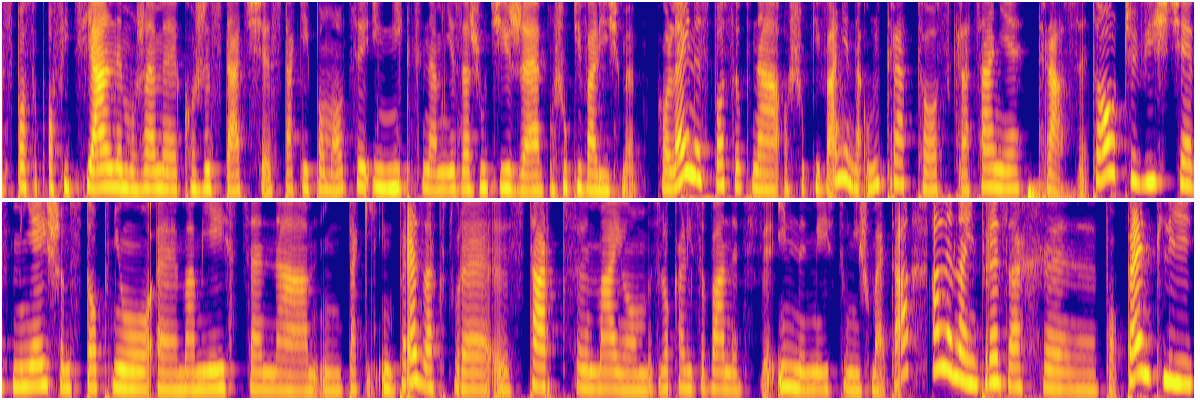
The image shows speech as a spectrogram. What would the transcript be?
sposób oficjalny możemy korzystać z takiej pomocy i nikt nam nie zarzuci, że oszukiwaliśmy. Kolejny sposób na oszukiwanie na ultra to skracanie trasy. To oczywiście w mniejszym stopniu e, ma miejsce na mm, takich imprezach, które e, start mają zlokalizowany w innym miejscu niż meta, ale na imprezach e, po pętli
